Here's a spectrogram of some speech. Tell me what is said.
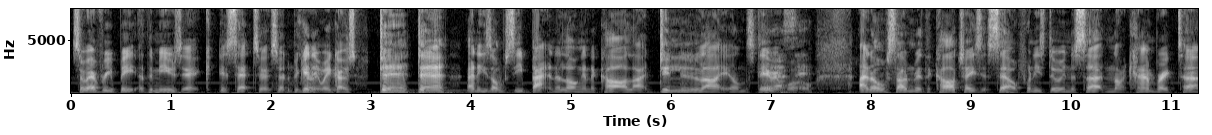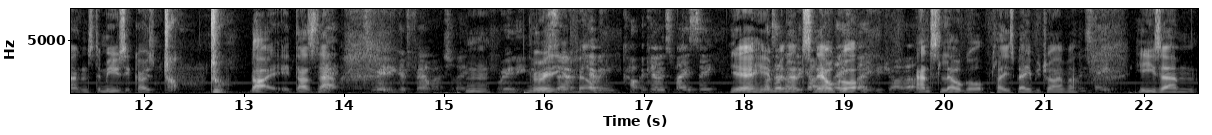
So every beat of the music is set to it. So at the beginning, where it goes da da, and he's obviously batting along in the car like like on the steering that's wheel, it. and all of a sudden with the car chase itself, when he's doing the certain like handbrake turns, the music goes. "Doo, doo," Like it does that. It's a really good film, actually. Really, good. Really So, good film. Kevin, Kevin Spacey. Yeah, him and Ansel Elgort. Ansel Elgort plays Baby Driver. Who's he? He's um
